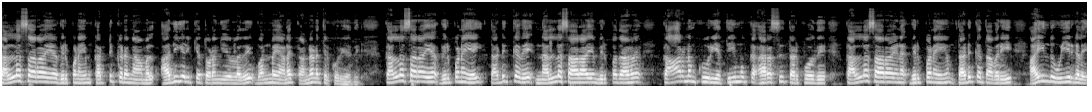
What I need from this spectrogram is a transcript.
கள்ளசாராய விற்பனையும் கட்டுக்கடங்காமல் அதிகரிக்க தொடங்கியுள்ளது வன்மையான கண்டனத்திற்குரியது. கள்ளசாராய விற்பனையை தடுக்கவே நல்ல சாராயம் விற்பதாக காரணம் கூறிய திமுக அரசு தற்போது கள்ள சாராயண விற்பனையும் தடுக்க தவறி ஐந்து உயிர்களை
